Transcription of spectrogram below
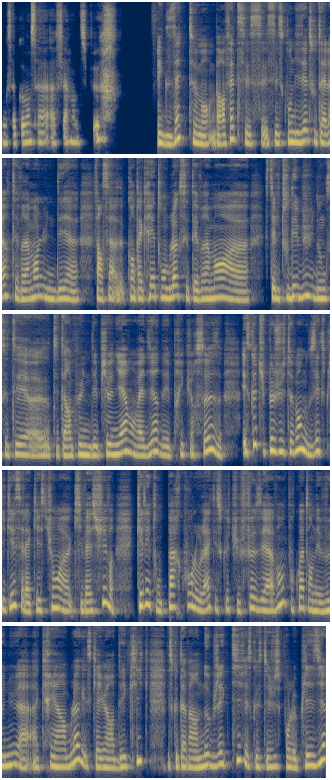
Donc ça commence à, à faire un petit peu. Exactement. Bah, en fait, c'est ce qu'on disait tout à l'heure. Tu es vraiment l'une des. Euh, enfin, quand tu as créé ton blog, c'était vraiment. Euh, c'était le tout début. Donc, c'était euh, tu étais un peu une des pionnières, on va dire, des précurseuses. Est-ce que tu peux justement nous expliquer C'est la question qui va suivre. Quel est ton parcours, Lola? Qu'est-ce que tu faisais avant? Pourquoi tu en es venue à, à, créer un blog? Est-ce qu'il y a eu un déclic? Est-ce que tu avais un objectif? Est-ce que c'était juste pour le plaisir?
